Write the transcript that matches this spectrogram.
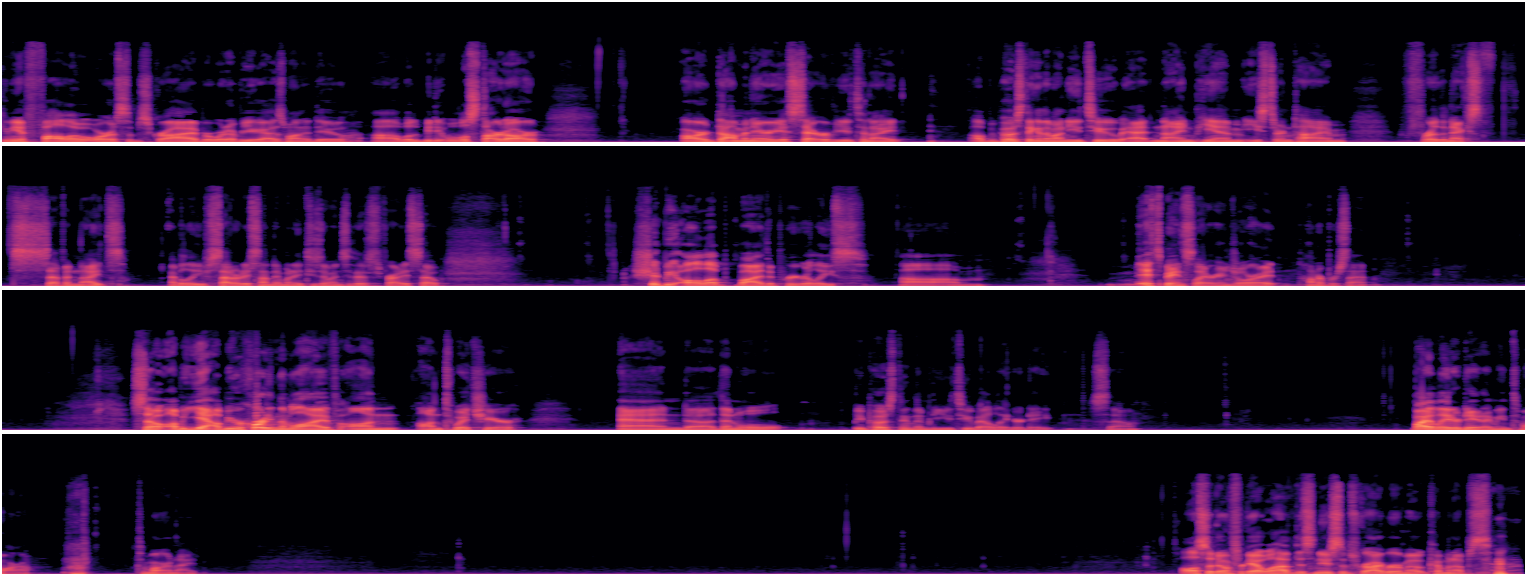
give me a follow or a subscribe or whatever you guys want to do. Uh, we'll be we'll start our our Dominaria set review tonight. I'll be posting them on YouTube at 9 p.m. Eastern time for the next seven nights. I believe. Saturday, Sunday, Monday, Tuesday, Wednesday, Thursday, Friday. So should be all up by the pre-release. Um, it's Baneslayer Angel, right? Hundred percent. So I'll be yeah I'll be recording them live on on Twitch here, and uh, then we'll be posting them to YouTube at a later date. So by a later date I mean tomorrow, tomorrow night. Also, don't forget we'll have this new subscriber emote coming up soon.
